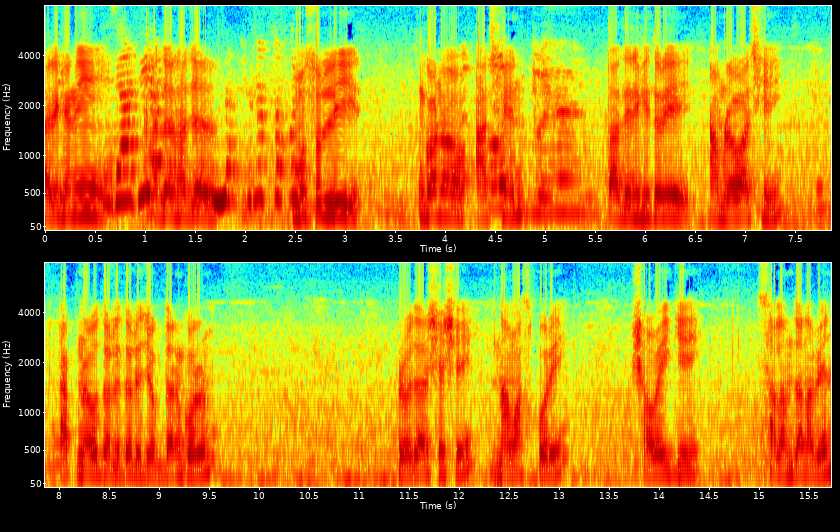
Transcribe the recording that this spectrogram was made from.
আর এখানে হাজার হাজার মুসল্লি গণ আছেন, তাদের ভিতরে আমরাও আছি। আপনারাও দলে দলে যোগদান করুন। রোজার শেষে নামাজ পড়ে সবাইকে সালাম জানাবেন।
